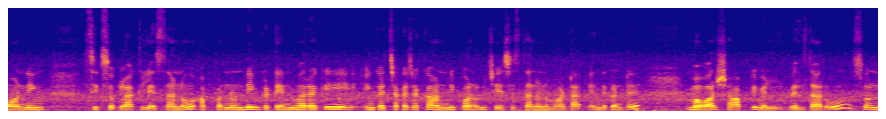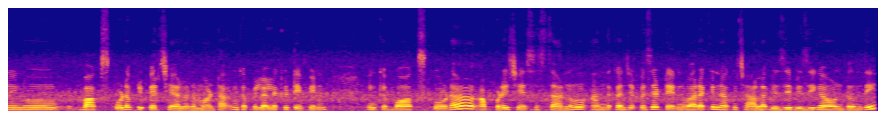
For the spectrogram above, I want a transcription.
మార్నింగ్ సిక్స్ ఓ క్లాక్ లేస్తాను. అప్పటి నుండి ఇంకా టెన్ వరకు ఇంకా చకచక అన్ని పనులు చేసేస్తానమాట ఎందుకంటే మా వారు షాప్కి వెళ్ వెళ్తారు. సో నేను బాక్స్ కూడా ప్రిపేర్ చేయాలన్నమాట. ఇంకా పిల్లలకి టిఫిన్ ఇంకా బాక్స్ కూడా అప్పుడే చేసేస్తాను. అందుకని చెప్పేసి టెన్ వరకు నాకు చాలా బిజీ బిజీగా ఉంటుంది.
